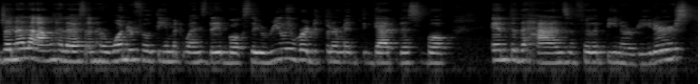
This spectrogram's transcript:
Janella Angeles and her wonderful team at Wednesday Books, they really were determined to get this book into the hands of Filipino readers.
